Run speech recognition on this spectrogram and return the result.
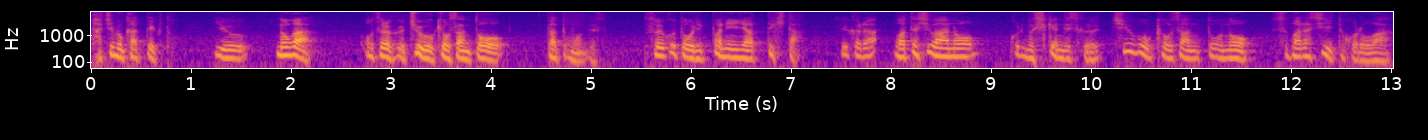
立ち向かっていくというのがおそらく中国共産党だと思うんです。そういうことを立派にやってきた。それから私はあのこれも試験ですけど中国共産党の素晴らしいところは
